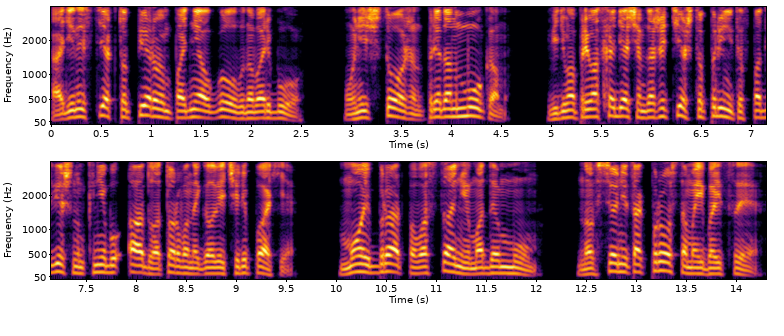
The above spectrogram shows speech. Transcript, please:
Один из тех, кто первым поднял голову на борьбу. Уничтожен, предан мукам. Видимо, превосходящим даже те, что приняты в подвешенном к небу аду оторванной голове черепахи. Мой брат по восстанию Мадем Мум. Но все не так просто, мои бойцы.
